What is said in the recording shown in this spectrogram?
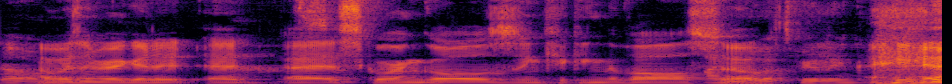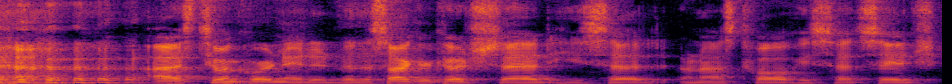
Oh, I wasn't very good at, at uh, scoring goals and kicking the ball. I know So that feeling. Yeah. I was too uncoordinated. But the soccer coach said, he said, when I was 12, he said, Sage,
